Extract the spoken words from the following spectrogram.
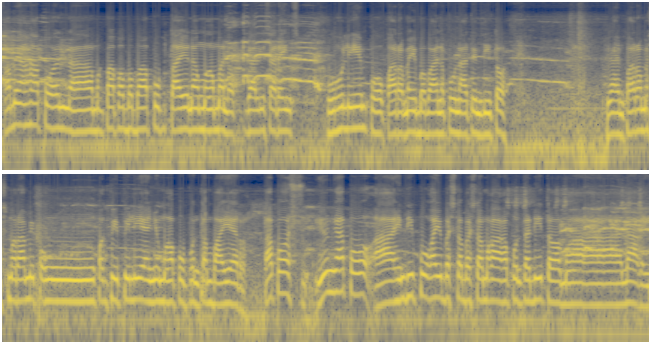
mamayang hapon, ah, magpapababa po tayo ng mga manok galing sa range. Uhulihin po para may ibaba na po natin dito. Yan, para mas marami pong pagpipilian yung mga pupuntang buyer. Tapos, yun nga po, ah, hindi po kayo basta-basta makakapunta dito, mga laki.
